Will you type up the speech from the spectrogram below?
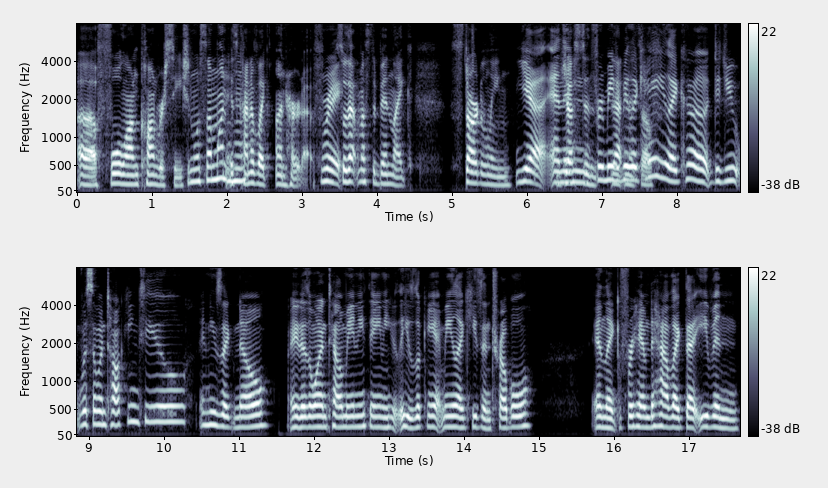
a full on conversation with someone is kind of like unheard of. Right. So that must have been like startling. Yeah, and then for me to be like, itself. "Hey, like, uh, did you was someone talking to you?" And he's like, "No." And he doesn't want to tell me anything. He, he's looking at me like he's in trouble, and like for him to have like that, even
